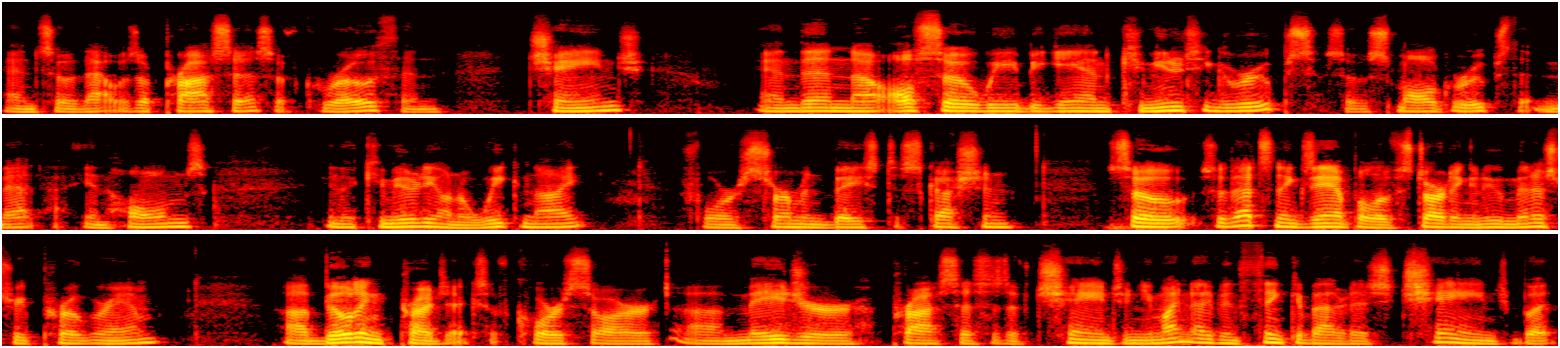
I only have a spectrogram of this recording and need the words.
And so that was a process of growth and change. And then uh, also, we began community groups, so small groups that met in homes in the community on a weeknight for sermon based discussion. So, so that's an example of starting a new ministry program. Uh, building projects, of course, are uh, major processes of change, and you might not even think about it as change, but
